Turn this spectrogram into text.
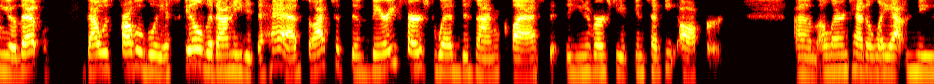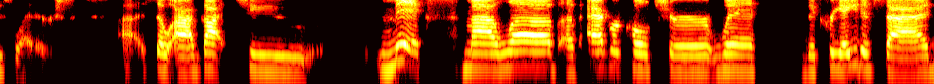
you know that that was probably a skill that I needed to have. So I took the very first web design class that the University of Kentucky offered. Um, I learned how to lay out newsletters. Uh, so I got to mix my love of agriculture with the creative side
